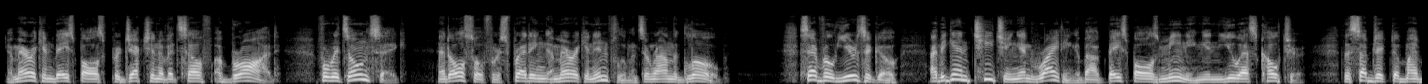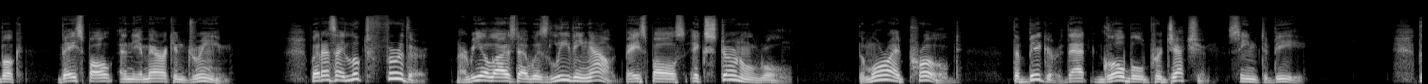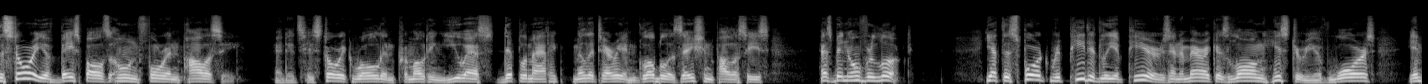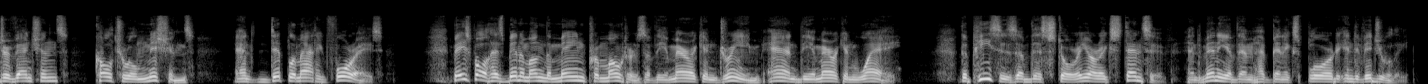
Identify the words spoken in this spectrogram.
American baseball's projection of itself abroad, for its own sake, and also for spreading American influence around the globe. Several years ago, I began teaching and writing about baseball's meaning in U.S. culture, the subject of my book, Baseball and the American Dream. But as I looked further, I realized I was leaving out baseball's external role. The more I probed, the bigger that global projection seemed to be. The story of baseball's own foreign policy and its historic role in promoting U.S. diplomatic, military, and globalization policies has been overlooked Yet the sport repeatedly appears in America's long history of wars, interventions, cultural missions, and diplomatic forays. Baseball has been among the main promoters of the American dream and the American way. The pieces of this story are extensive, and many of them have been explored individually.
